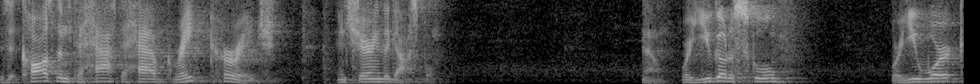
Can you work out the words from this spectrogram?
is it caused them to have to have great courage in sharing the gospel. Now, where you go to school, where you work,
